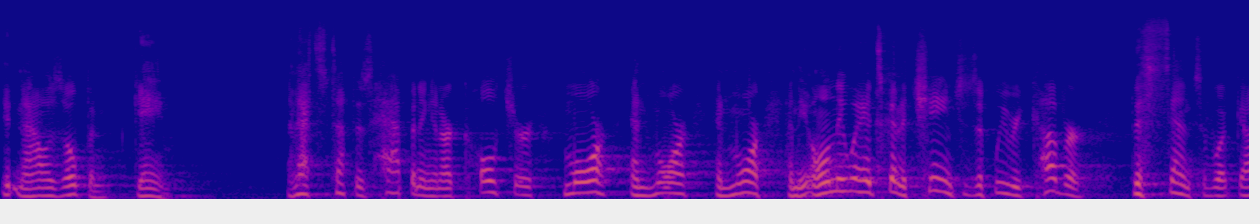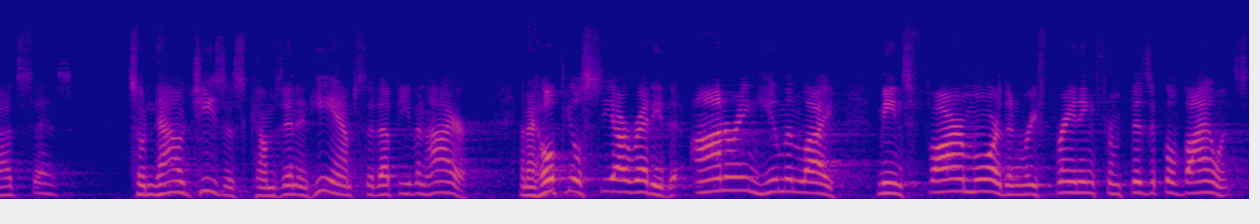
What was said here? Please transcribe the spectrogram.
It now is open game. And that stuff is happening in our culture more and more and more. And the only way it's going to change is if we recover this sense of what God says. So now Jesus comes in and he amps it up even higher. And I hope you'll see already that honoring human life means far more than refraining from physical violence.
